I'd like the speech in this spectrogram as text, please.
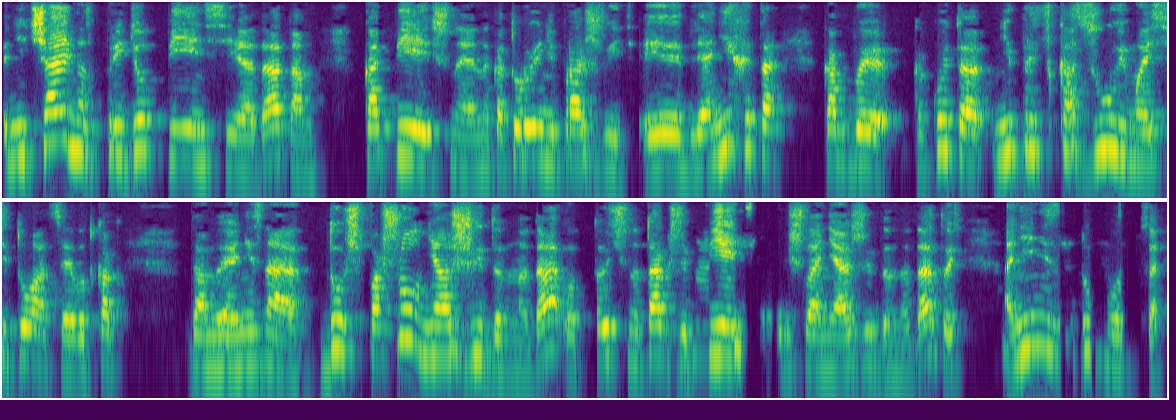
нечаянно придет пенсия, да, там, копеечная, на которую не прожить. И для них это как бы какая-то непредсказуемая ситуация, вот как там, я не знаю, дождь пошел неожиданно, да, вот точно так же пенсия пришла неожиданно, да, то есть они не задумываются.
